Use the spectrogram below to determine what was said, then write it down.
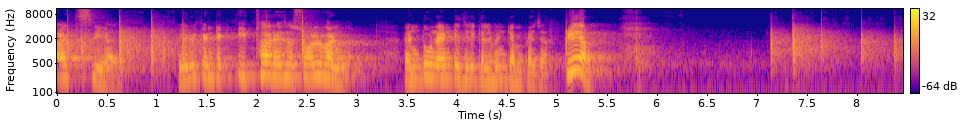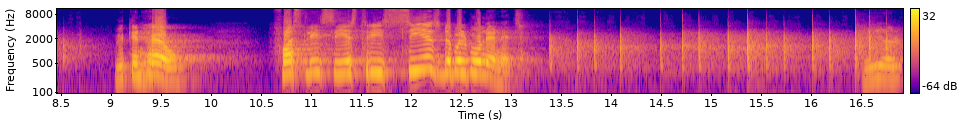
HCl we can take ether as a solvent and 293 Kelvin temperature. Clear? We can have firstly CH3 CS double bond NH. Here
